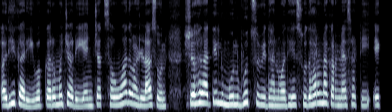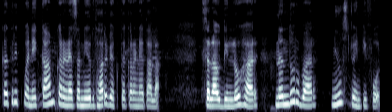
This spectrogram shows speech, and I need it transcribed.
अधिकारी व कर्मचारी यांच्यात संवाद वाढला असून शहरातील मूलभूत सुविधांमध्ये सुधारणा करण्यासाठी एकत्रितपणे काम करण्याचा निर्धार व्यक्त करण्यात आला. Salauddin Lohar Nandurbar news twenty four.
